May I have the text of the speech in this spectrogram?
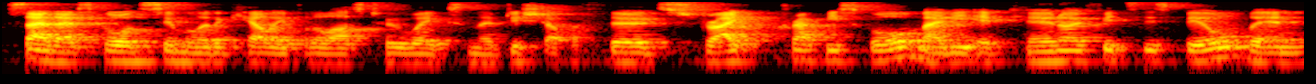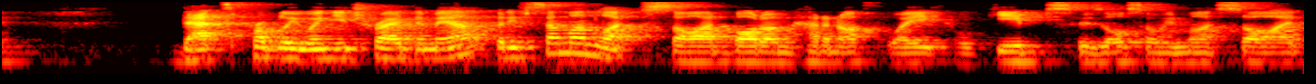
say they've scored similar to Kelly for the last two weeks and they've dished up a third straight crappy score, maybe Ed Curnow fits this bill, then that's probably when you trade them out. But if someone like Sidebottom had an off week, or Gibbs, who's also in my side,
